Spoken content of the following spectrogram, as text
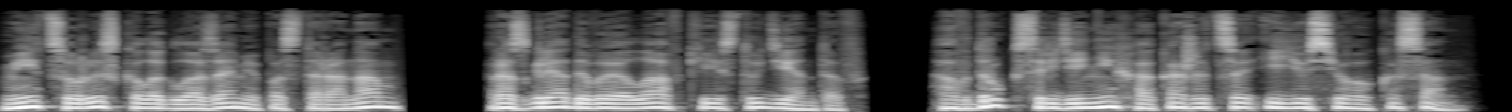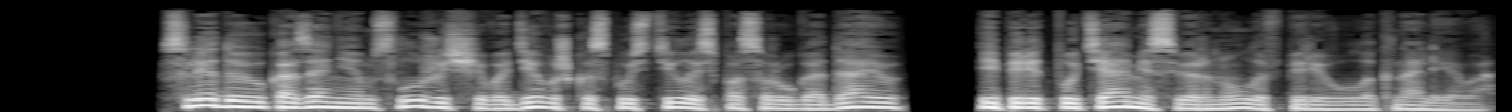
Мицу рыскала глазами по сторонам, разглядывая лавки и студентов, а вдруг среди них окажется Йосиока-сан. Следуя указаниям служащего, девушка спустилась по Суругадаю и перед путями свернула в переулок налево.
